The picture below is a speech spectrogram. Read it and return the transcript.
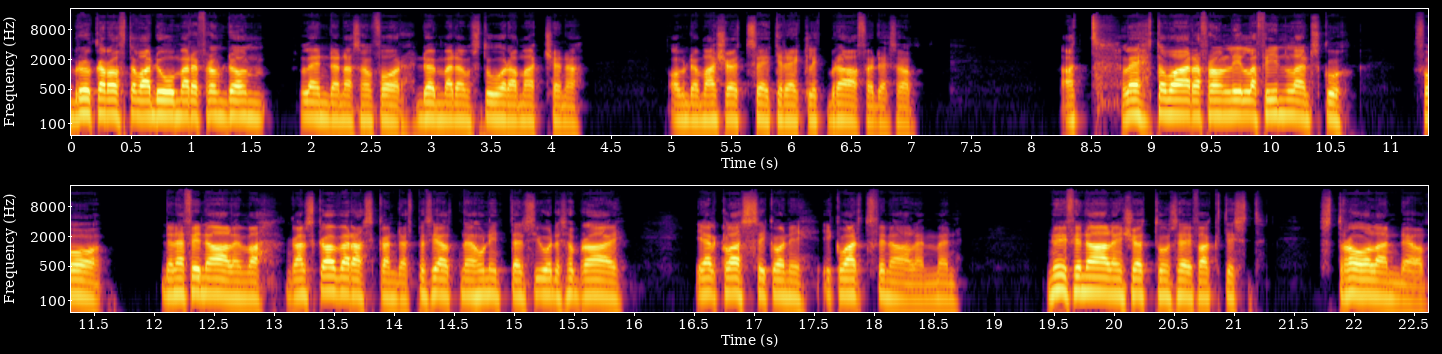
Brukar ofta vara domare från de länderna som får döma de stora matcherna om de har skött sig tillräckligt bra för det. Så att Lehtovara från lilla Finland skulle få den här finalen var ganska överraskande, speciellt när hon inte ens gjorde så bra i El Clasicon i, i kvartsfinalen, men nu i finalen skötte hon sig faktiskt strålande och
